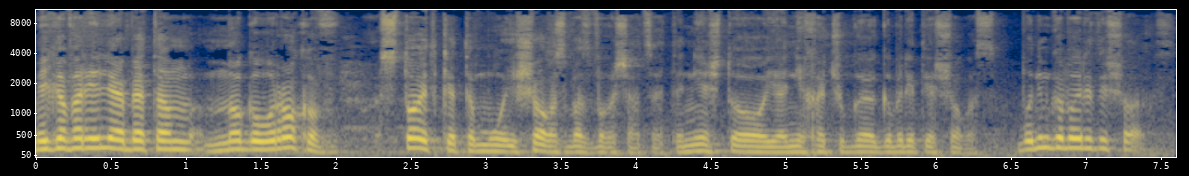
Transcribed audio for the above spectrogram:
Мы говорили об этом много уроков. Стоит к этому еще раз возвращаться. Это не что я не хочу говорить еще раз. Будем говорить еще раз.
